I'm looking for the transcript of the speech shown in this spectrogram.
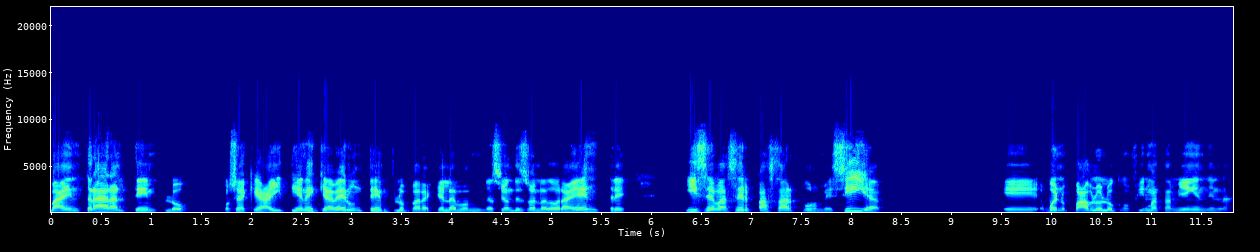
va a entrar al templo, o sea que ahí tiene que haber un templo para que la abominación desoladora entre y se va a hacer pasar por Mesías. Eh, bueno, Pablo lo confirma también en, las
